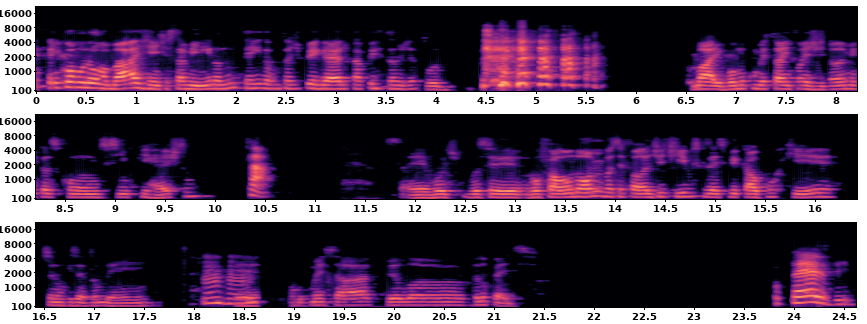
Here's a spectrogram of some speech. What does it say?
tem como não amar, gente? Essa menina não tem, dá vontade de pegar ela e ficar apertando o dia todo. Mário, vamos começar então as dinâmicas com os cinco que restam. Tá. É, vou, você, vou falar o nome, você fala adjetivo, se quiser explicar o porquê, se não quiser também. Uhum. É, vamos começar pela, pelo PES. O Pese?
